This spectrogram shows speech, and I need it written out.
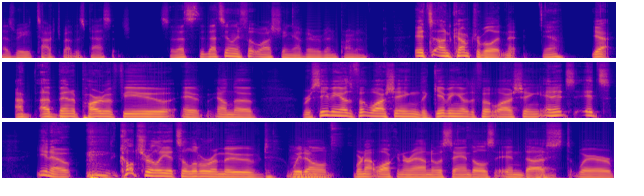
as we talked about this passage. So that's that's the only foot washing I've ever been a part of. It's uncomfortable, isn't it? Yeah. Yeah. I've, I've been a part of a few eh, on the receiving of the foot washing, the giving of the foot washing. And it's, it's, you know, culturally, it's a little removed. We Mhm. don't, we're not walking around with sandals in dust where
